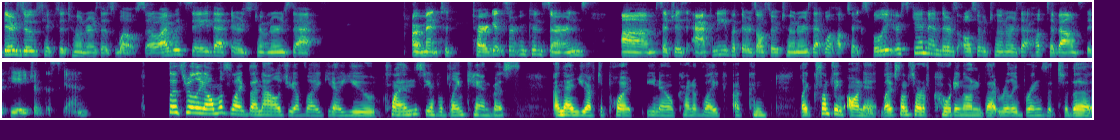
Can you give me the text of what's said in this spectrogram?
there's those types of toners as well. So I would say that there's toners that are meant to target certain concerns um, such as acne, but there's also toners that will help to exfoliate your skin, and there's also toners that help to balance the pH of the skin. So it's really almost like the analogy of like, you know, you cleanse, you have a blank canvas, and then you have to put you know kind of like a con like something on it like some sort of coating on it that really brings it to the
